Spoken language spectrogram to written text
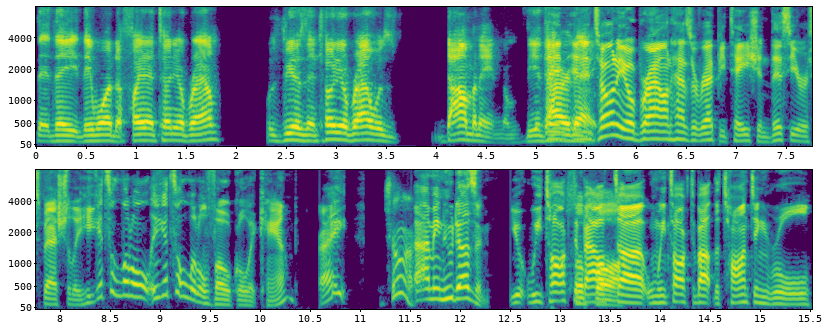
they, they they wanted to fight Antonio Brown was because Antonio Brown was dominating them the entire And, and day. Antonio Brown has a reputation this year, especially. He gets a little, he gets a little vocal at camp, right? sure, I mean, who doesn't? You, we talked about uh, when we talked about the taunting rule.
